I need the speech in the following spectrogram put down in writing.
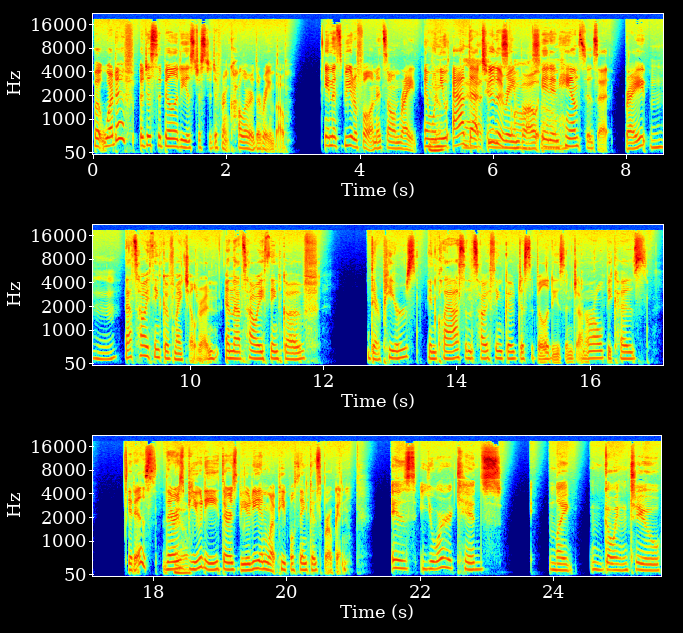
But what if a disability is just a different color of the rainbow? And it's beautiful in its own right. And when Yeah. you add that, That to the is rainbow, it enhances it, right? Mm-hmm. That's how I think of my children. And that's how I think of their peers in class. And that's how I think of disabilities in general because it is. There is Yeah. beauty. There is beauty in what people think is broken. Is your kids like going to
